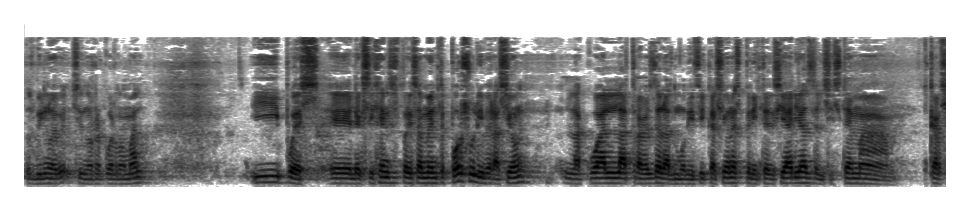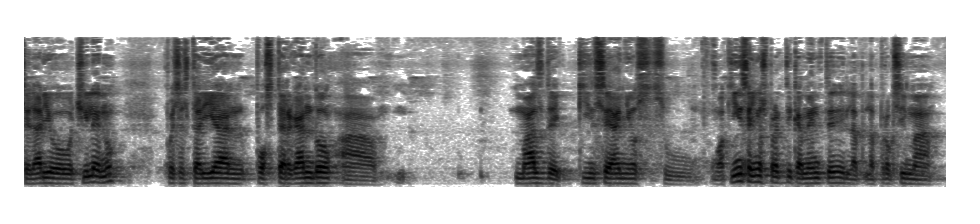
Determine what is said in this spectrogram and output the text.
2009 si no recuerdo mal. Y pues eh, la exigencia es precisamente por su liberación, la cual a través de las modificaciones penitenciarias del sistema carcelario chileno, pues estarían postergando a más de 15 años, su, o a 15 años prácticamente, la, próxima,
